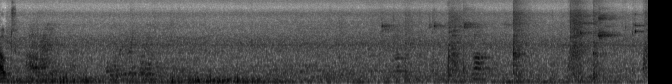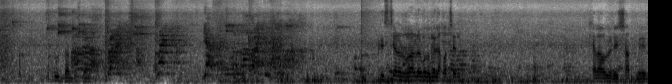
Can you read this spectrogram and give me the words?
আউট দুর্দান্ত স্ম্যাচ ক্রিস্টিয়ানো রোনাল্ডোর মতো উনি লাফাচ্ছেন। খেলা অলরেডি সাত মিনিট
